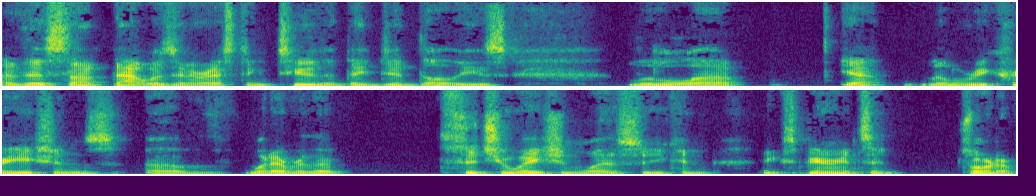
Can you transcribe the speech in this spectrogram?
I just thought that was interesting too that they did all these little, uh, yeah, little recreations of whatever the situation was, so you can experience it sort of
